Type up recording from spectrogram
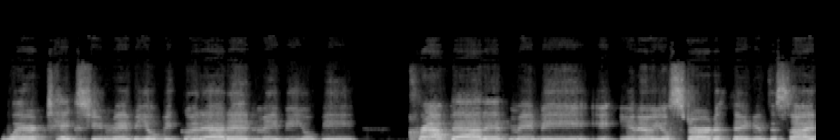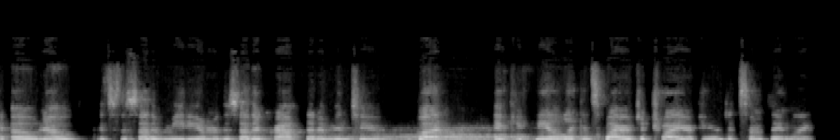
where it takes you. Maybe you'll be good at it. Maybe you'll be crap at it. Maybe, you know, you'll start a thing and decide, oh no, it's this other medium or this other craft that I'm into. But if you feel like inspired to try your hand at something, like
